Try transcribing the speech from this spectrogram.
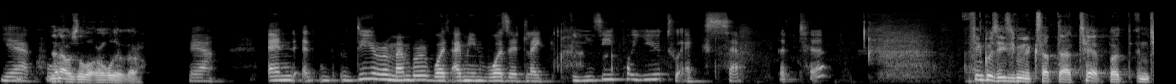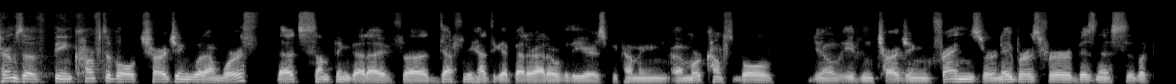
Yeah, cool. Then I was a little older though. Yeah. And uh, do you remember what I mean? Was it like easy for you to accept the tip? I think it was easy for me to accept that tip, but in terms of being comfortable charging what I'm worth, that's something that I've uh, definitely had to get better at over the years, becoming uh, more comfortable. You know, even charging friends or neighbors for business. Look,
